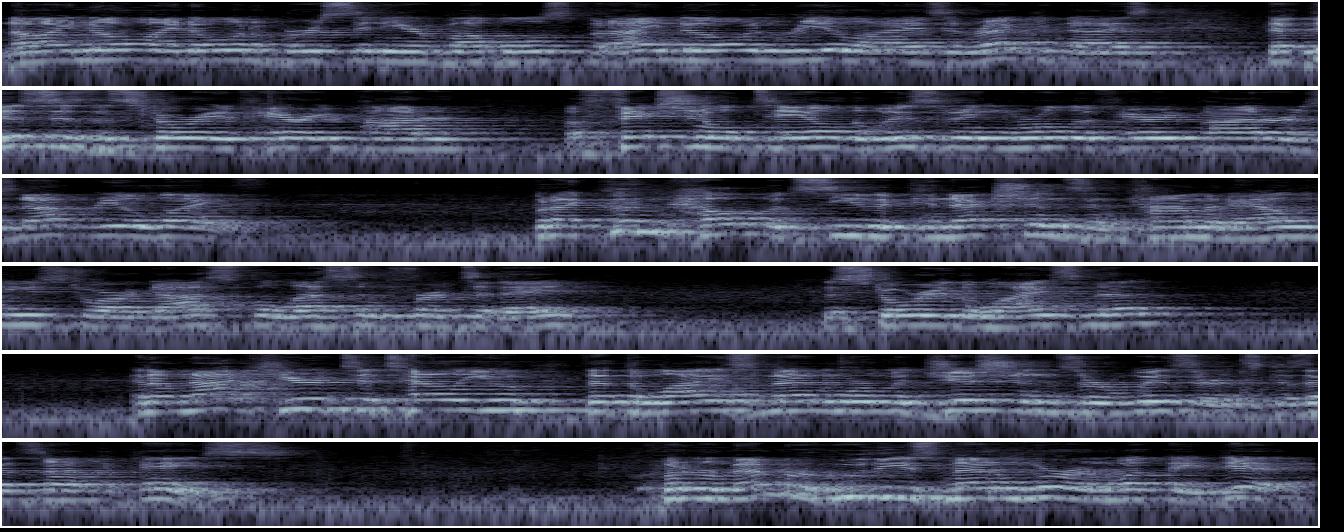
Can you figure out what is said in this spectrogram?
Now I know I don't want to burst any of your bubbles, but I know and realize and recognize that this is the story of Harry Potter, a fictional tale. The wizarding world of Harry Potter is not real life. But I couldn't help but see the connections and commonalities to our gospel lesson for today the story of the wise men. And I'm not here to tell you that the wise men were magicians or wizards, because that's not the case. But remember who these men were and what they did.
